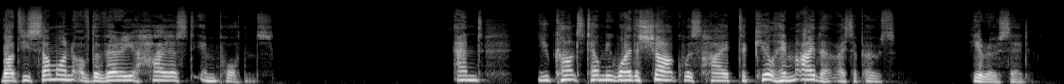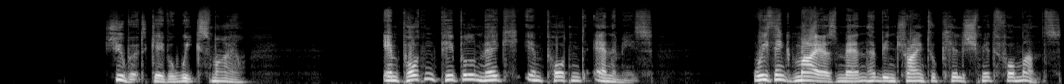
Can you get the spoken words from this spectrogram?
but he's someone of the very highest importance. And you can't tell me why the shark was hired to kill him either, I suppose, Hiro said. Schubert gave a weak smile. Important people make important enemies. We think Meyer's men have been trying to kill Schmidt for months.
